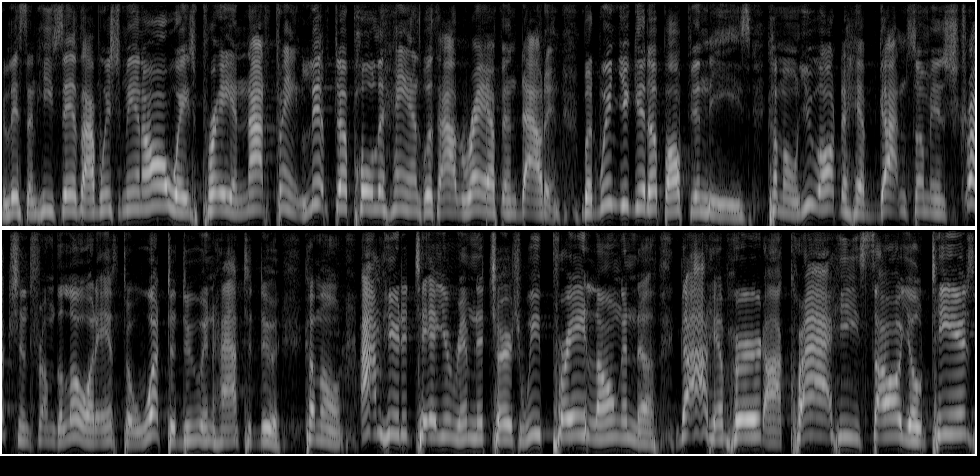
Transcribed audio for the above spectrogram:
listen, he says, I wish men always pray and not faint. Lift up holy hands without wrath and doubting. But when you get up off your knees, come on, you ought to have gotten some instructions from the Lord as to what to do and how to do it. Come on, I'm here to tell you, Remnant Church, we prayed long enough. God have heard our cry. He saw your tears,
